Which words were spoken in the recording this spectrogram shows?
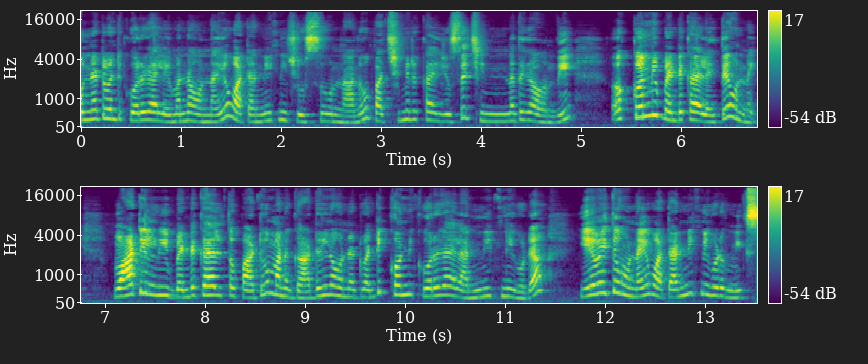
ఉన్నటువంటి కూరగాయలు ఏమన్నా ఉన్నాయో వాటన్నిటిని చూస్తూ ఉన్నాను. పచ్చిమిరకాయ చూస్తే చిన్నదిగా ఉంది. కొన్ని బెండకాయలు అయితే ఉన్నాయి. వాటిని బెండకాయలతో పాటు మన గార్డెన్లో ఉన్నటువంటి కొన్ని కూరగాయలు అన్నిటినీ కూడా ఏవైతే ఉన్నాయో వాటన్నిటిని కూడా మిక్స్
